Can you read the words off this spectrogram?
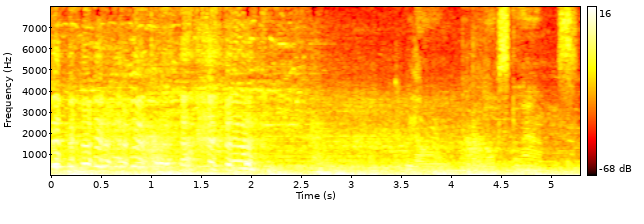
we are all lost lambs.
